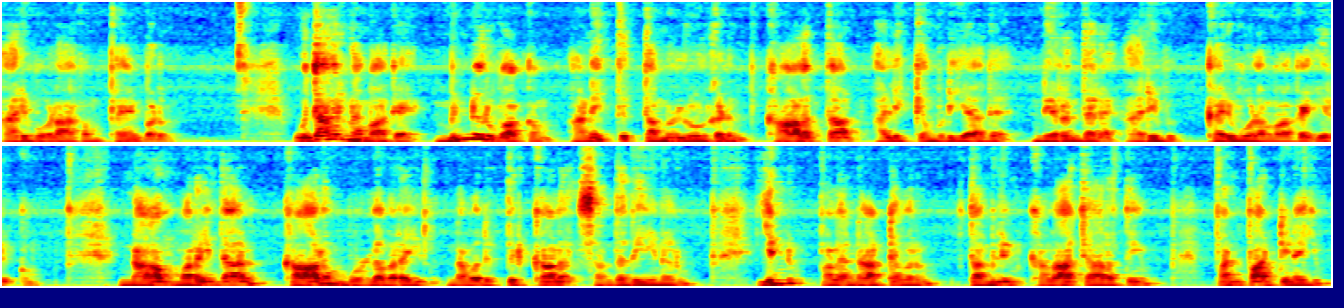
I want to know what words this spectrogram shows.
அறிவு வளாகம் பயன்படும். உதாரணமாக மின்னுருவாக்கம் அனைத்து தமிழ் நூல்களும் காலத்தால் அழிக்க முடியாத நிரந்தர அறிவு கருவூலமாக இருக்கும். நாம் மறைந்தாலும் காலம் உள்ள வரையில் நமது பிற்கால சந்ததியினரும் இன்னும் பல நாட்டவரும் தமிழின் கலாச்சாரத்தையும் பண்பாட்டினையும்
